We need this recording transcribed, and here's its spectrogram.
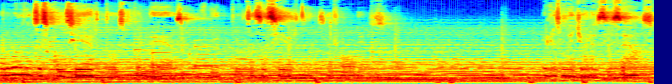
algunos desconciertos, peleas, conflictos, desaciertos, errores y los mayores deseos.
